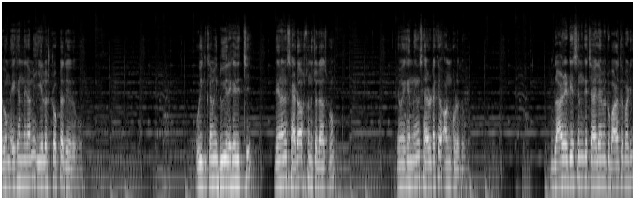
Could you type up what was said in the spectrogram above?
এবং এখান থেকে আমি ইয়েলো স্ট্রোকটা দিয়ে দেবো। উইথকে আমি দুই রেখে দিচ্ছি। দেন আমি শ্যাডো অপশানে চলে আসব। এবং এখান থেকে আমি শ্যাডোটাকে অন করে দেবো। ব্লাড রেডিয়েশনকে চাইলে আমি একটু বাড়াতে পারি।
